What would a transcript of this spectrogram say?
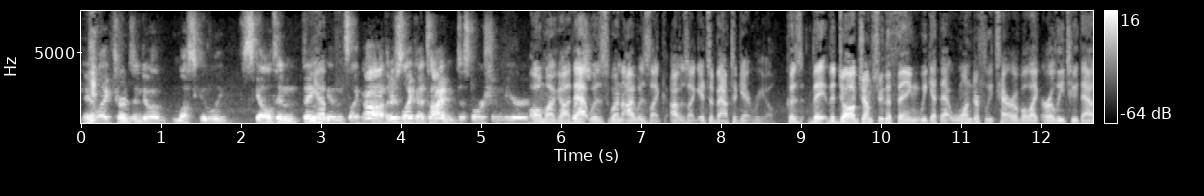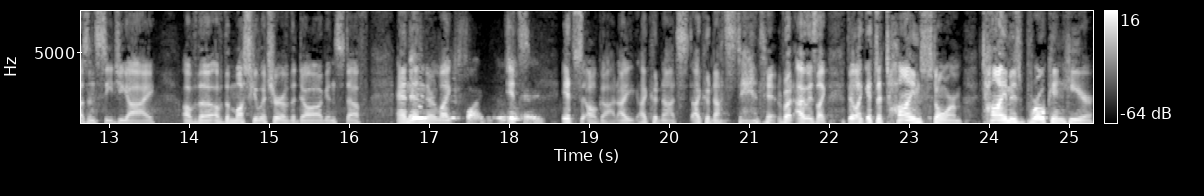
and it like turns into a muscularly skeleton thing Yep. and it's like ah, there's like a time distortion here. Oh my god, Which- that was when I was like, I was like, it's about to get real because the the dog jumps through the thing. We get that wonderfully terrible like early 2000s CGI of the of the musculature of the dog and stuff, and then It- they're it like, was fine. It it's okay. it's oh god I, I could not I could not stand it. But I was like they're like it's a time storm. Time is broken here.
